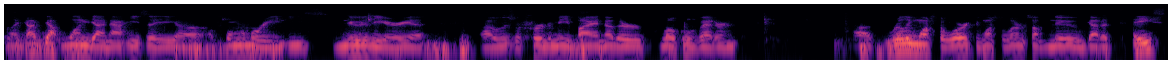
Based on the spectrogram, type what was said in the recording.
like I've got one guy now, he's a, uh, a former Marine, he's new to the area, uh, was referred to me by another local veteran. Uh, really wants to work, he wants to learn something new, got a taste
